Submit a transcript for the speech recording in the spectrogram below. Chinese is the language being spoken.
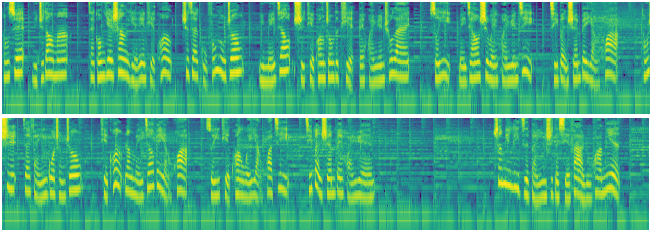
同学，你知道吗？在工业上冶炼铁矿是在鼓风炉中以煤焦使铁矿中的铁被还原出来，所以煤焦是为还原剂，其本身被氧化。同时在反应过程中，铁矿让煤焦被氧化，所以铁矿为氧化剂，其本身被还原。上面粒子反应式的写法如画面。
